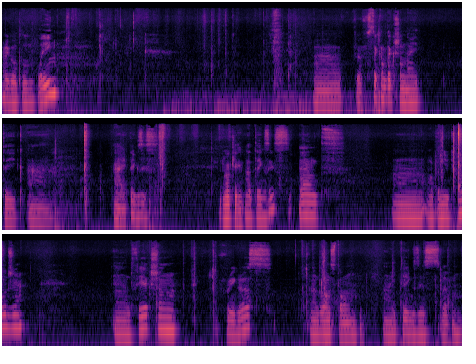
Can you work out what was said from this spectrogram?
I go to plain. Uh, the second action I take uh, I take this. Okay. I take this and um, open new technology and free action, free grass and one stone. I take this weapon.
